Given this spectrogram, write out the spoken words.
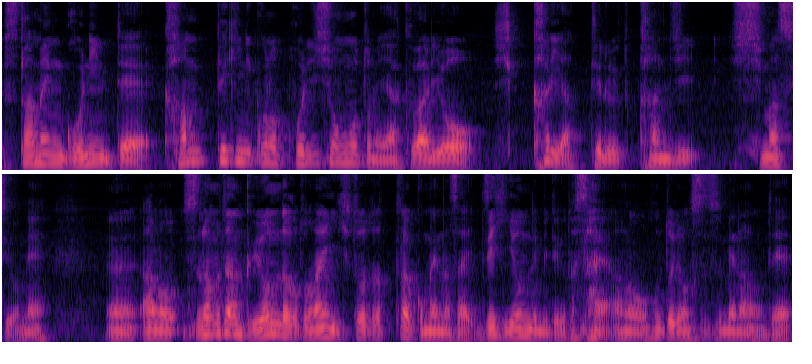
スタメン5人って完璧にこのポジションごとの役割をしっかりやってる感じしますよね。うん、あの、スラムダンク読んだことない人だったらごめんなさい。ぜひ読んでみてください。あの、本当におすすめなので、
